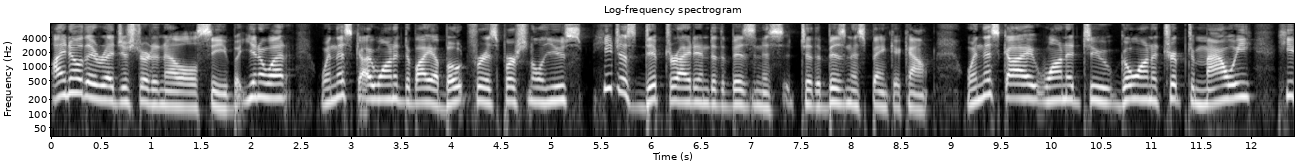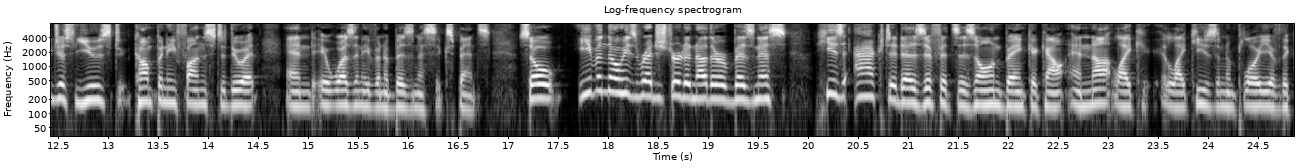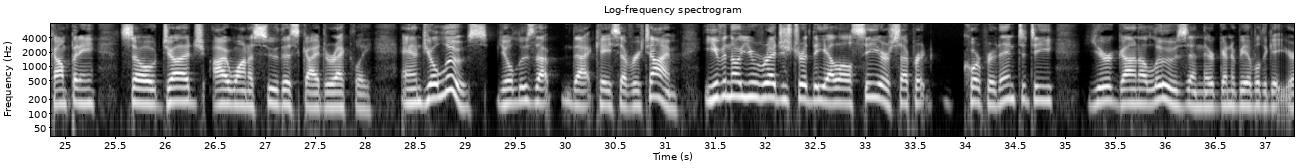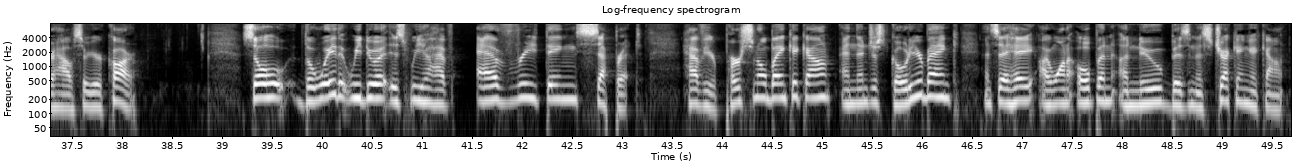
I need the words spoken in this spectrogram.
I know they registered an LLC, but you know what? When this guy wanted to buy a boat for his personal use, he just dipped right into the business to the business bank account. When this guy wanted to go on a trip to Maui, he just used company funds to do it and it wasn't even a business expense. So, even though he's registered another business, he's acted as if it's his own bank account and not like like he's an employee of the company. So, judge, I want to sue this guy directly. And you'll lose. You'll lose that that case every time. Even though you registered the LLC or separate corporate entity, you're going to lose and they're going to be able to get your house or your car. So, the way that we do it is we have everything separate have your personal bank account, and then just go to your bank and say, hey, I want to open a new business checking account.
